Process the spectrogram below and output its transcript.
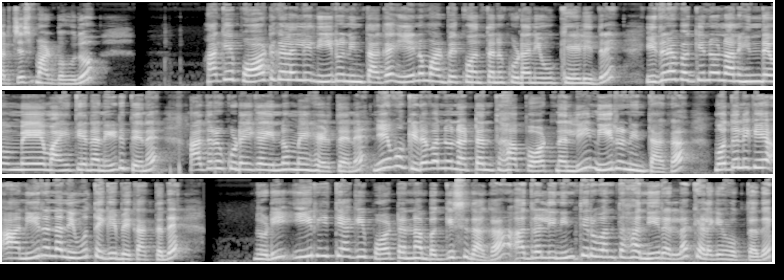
ಪರ್ಚೇಸ್ ಮಾಡಬಹುದು. ಹಾಗೆ ಪಾಟ್ಗಳಲ್ಲಿ ನೀರು ನಿಂತಾಗ ಏನು ಮಾಡಬೇಕು ಅಂತಲೂ ಕೂಡ ನೀವು ಕೇಳಿದರೆ ಇದರ ಬಗ್ಗೆನೂ ನಾನು ಹಿಂದೆ ಒಮ್ಮೆ ಮಾಹಿತಿಯನ್ನು ನೀಡಿದ್ದೇನೆ. ಆದರೂ ಕೂಡ ಈಗ ಇನ್ನೊಮ್ಮೆ ಹೇಳ್ತೇನೆ. ನೀವು ಗಿಡವನ್ನು ನಟ್ಟಂತಹ ಪಾಟ್ನಲ್ಲಿ ನೀರು ನಿಂತಾಗ ಮೊದಲಿಗೆ ಆ ನೀರನ್ನು ನೀವು ತೆಗಿಬೇಕಾಗ್ತದೆ ನೋಡಿ, ಈ ರೀತಿಯಾಗಿ ಪಾಟನ್ನು ಬಗ್ಗಿಸಿದಾಗ ಅದರಲ್ಲಿ ನಿಂತಿರುವಂತಹ ನೀರೆಲ್ಲ ಕೆಳಗೆ ಹೋಗ್ತದೆ.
